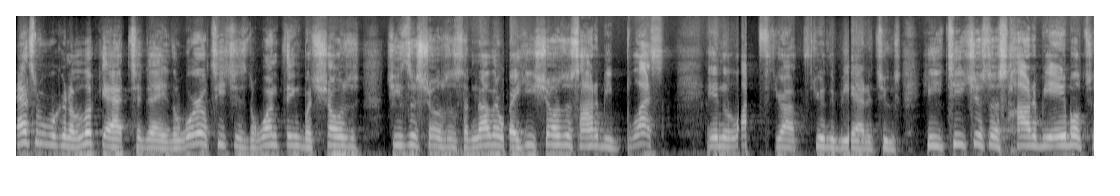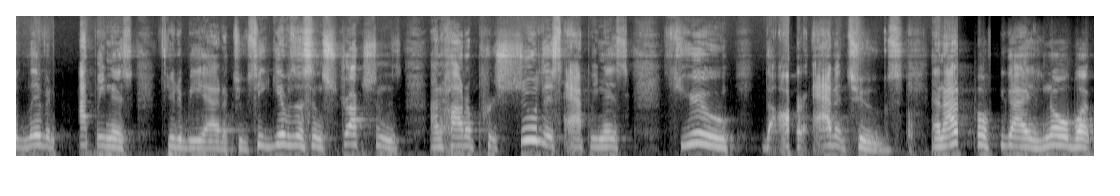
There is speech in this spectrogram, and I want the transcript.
That's what we're going to look at today. The world teaches the one thing, but shows Jesus shows us another way. He shows us how to be blessed in life throughout through the Beatitudes. He teaches us how to be able to live in happiness through the Beatitudes. He gives us instructions on how to pursue this happiness through the, our attitudes. And I don't know if you guys know, but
